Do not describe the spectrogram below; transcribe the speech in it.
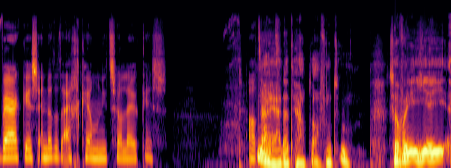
werk is en dat het eigenlijk helemaal niet zo leuk is? Altijd. Nou ja, dat helpt af en toe. Zo van, je, je, uh,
